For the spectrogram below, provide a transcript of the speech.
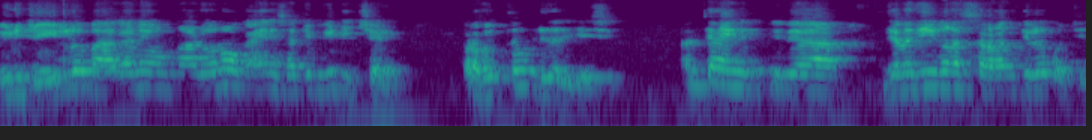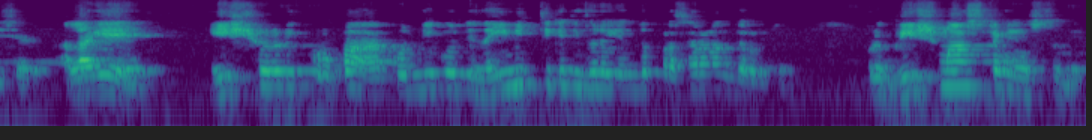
వీడు జైల్లో బాగానే ఉన్నాడు అని ఒక ఆయన సర్టిఫికేట్ ఇచ్చాడు. ప్రభుత్వం విడుదల చేసి అంతే ఆయన జనజీవన స్రవంతిలోకి వచ్చేసాడు. అలాగే ఈశ్వరుడి కృప కొన్ని కొన్ని నైమిత్తిక తిథుల ఎందు ప్రసరణం జరుగుతుంది. ఇప్పుడు భీష్మాష్టమి వస్తుంది.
